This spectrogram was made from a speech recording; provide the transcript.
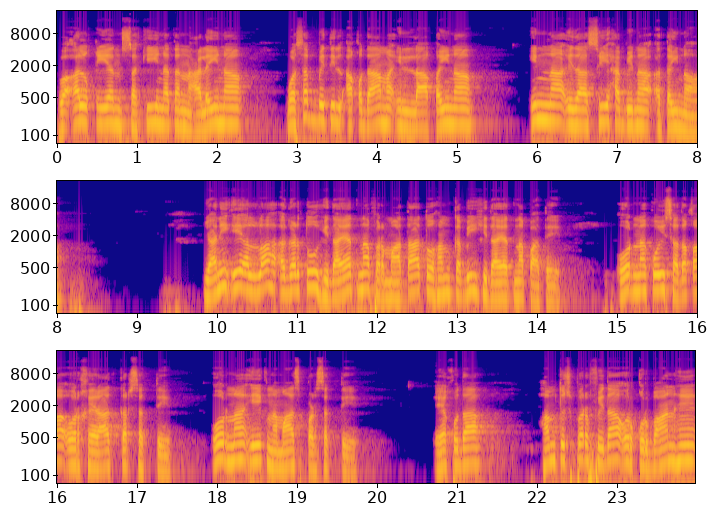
و القین سکینتاً علینہ و صبت الاقدام انا ادا سیح بنا عطینہ یعنی اے اللہ، اگر تو ہدایت نہ فرماتا تو ہم کبھی ہدایت نہ پاتے، اور نہ کوئی صدقہ اور خیرات کر سکتے، اور نہ ایک نماز پڑھ سکتے۔ اے خدا، ہم تجھ پر فدا اور قربان ہیں،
